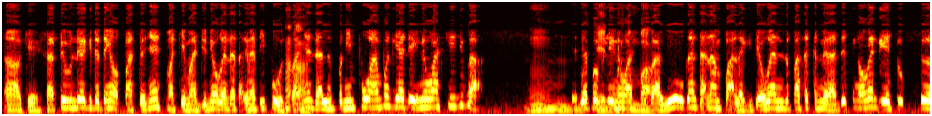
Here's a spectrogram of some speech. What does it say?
Ah, Okey, satu benda kita tengok patutnya semakin maju ni orang dah tak kena tipu. Sebabnya Ha-ha. dalam penipuan pun dia ada inovasi juga. Hmm. Jadi apabila inovasi berkembang. baru orang tak nampak lagi. Dia orang lepas terkenal. Ada setengah orang dia suka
